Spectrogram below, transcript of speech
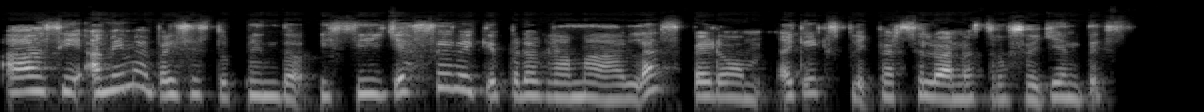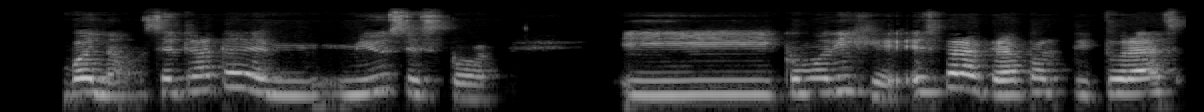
Ah, sí, a mí me parece estupendo. Y sí, ya sé de qué programa hablas, pero hay que explicárselo a nuestros oyentes. Bueno, se trata de MuseScore. Y como dije, es para crear partituras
